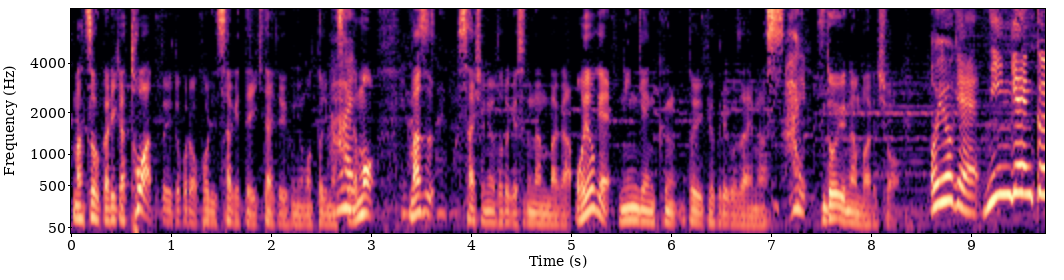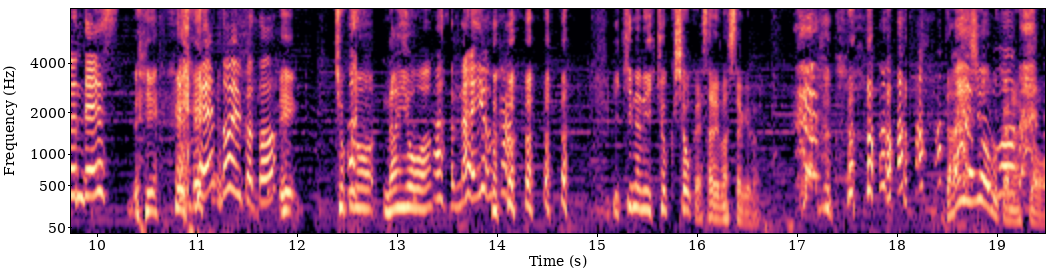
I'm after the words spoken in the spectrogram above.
松岡里香とはというところを掘り下げていきたいというふうに思っておりますけれども、はい。まず最初にお届けするナンバーが「泳げ人間くん」という曲でございます、はい。どういうナンバーでしょ泳げ人間くんです。どういうこと？え曲の内容は？あ 内容か。いきなり曲紹介されましたけど。大丈夫かな今日今日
